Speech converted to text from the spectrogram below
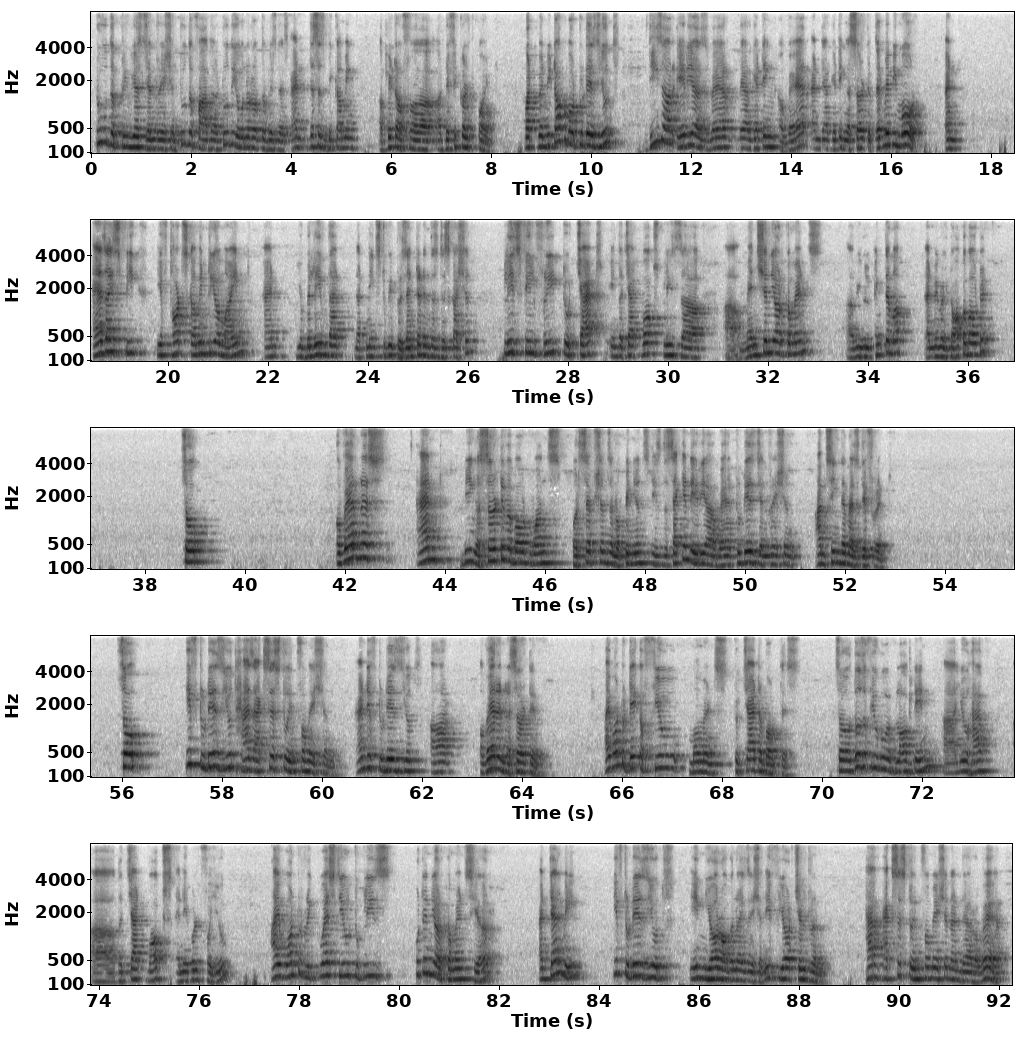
to the previous generation, to the father, to the owner of the business. And this is becoming a bit of a, a difficult point. But when we talk about today's youth, these are areas where they are getting aware and they are getting assertive. There may be more. And as I speak, if thoughts come into your mind and you believe that that needs to be presented in this discussion, please feel free to chat in the chat box. Please uh, uh, mention your comments. Uh, we will pick them up and we will talk about it. So, awareness and being assertive about one's perceptions and opinions is the second area where today's generation i'm seeing them as different so if today's youth has access to information and if today's youth are aware and assertive i want to take a few moments to chat about this so those of you who have logged in uh, you have uh, the chat box enabled for you. I want to request you to please put in your comments here and tell me if today's youth in your organization, if your children have access to information and they are aware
